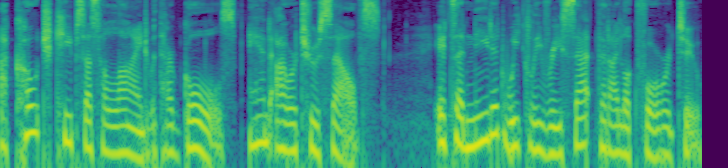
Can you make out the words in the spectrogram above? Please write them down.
A coach keeps us aligned with our goals and our true selves. It's a needed weekly reset that I look forward to.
